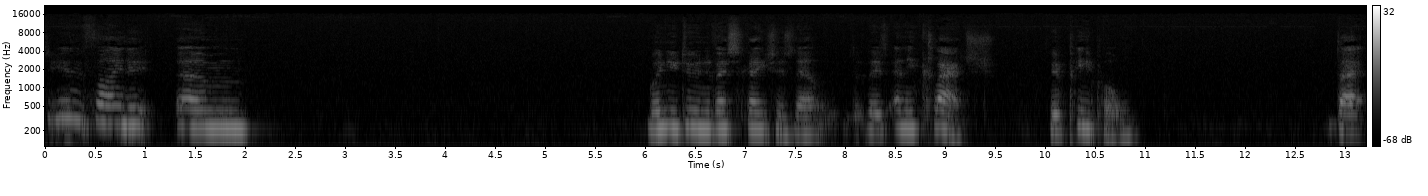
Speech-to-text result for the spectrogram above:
Do you find it um, when you do investigations now that there's any clash with people that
